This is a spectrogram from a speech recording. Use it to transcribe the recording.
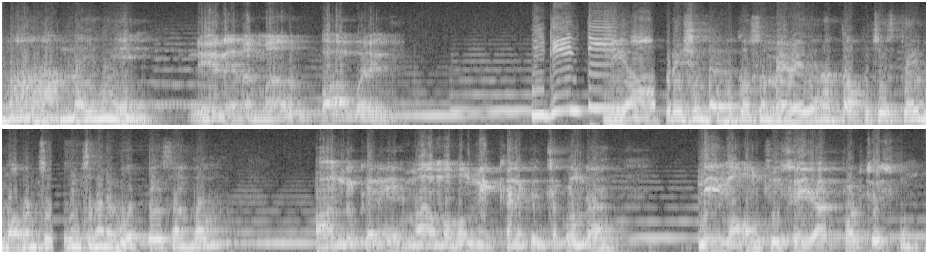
నేనమ్మా అన్నయ్యని. నేనేనమ్మా బాబాయ్. నీ ఆపరేషన్ డబ్బు కోసం మేము ఏదైనా తప్పు చేస్తే మొహం చూపించమని ఒట్టేశాంగా? అందుకనే మా మొహం నీకు కనిపించకుండా నీ మొహం చూసే ఏర్పాటు చేసుకున్నాం.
